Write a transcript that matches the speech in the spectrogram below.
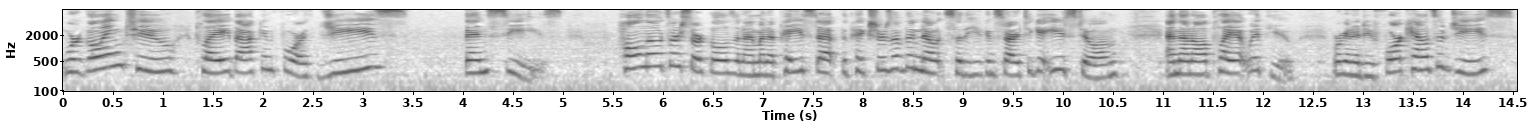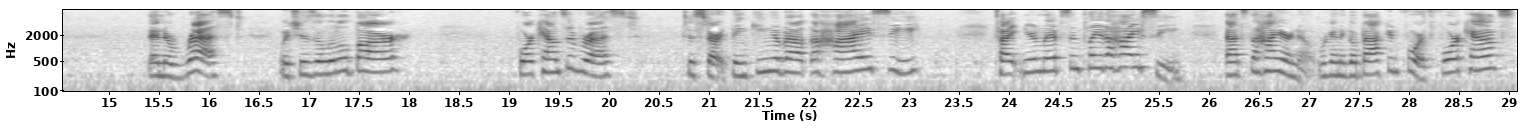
we're going to play back and forth, G's, then C's. Whole notes are circles and I'm going to paste up the pictures of the notes so that you can start to get used to them and then I'll play it with you. We're going to do four counts of G's, then a rest, which is a little bar, four counts of rest to start thinking about the high C. Tighten your lips and play the high C. That's the higher note. We're going to go back and forth. Four counts,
